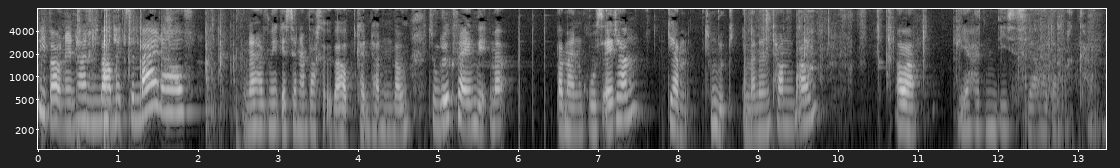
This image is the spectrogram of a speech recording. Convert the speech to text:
wir bauen den Tannenbaum jetzt im Wald auf. Und dann hatten wir gestern einfach überhaupt keinen Tannenbaum. Zum Glück feiern wir immer bei meinen Großeltern. Die haben zum Glück immer einen Tannenbaum. Aber wir hatten dieses Jahr halt einfach keinen.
